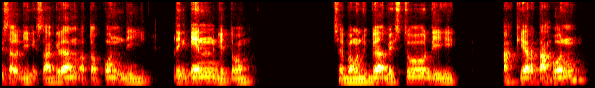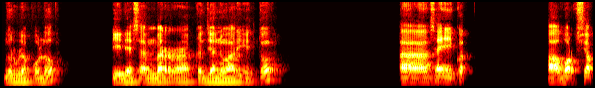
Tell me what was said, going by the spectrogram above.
misalnya di Instagram ataupun di LinkedIn gitu saya bangun juga habis itu di akhir tahun 2020 di Desember ke Januari itu uh, saya ikut uh, workshop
